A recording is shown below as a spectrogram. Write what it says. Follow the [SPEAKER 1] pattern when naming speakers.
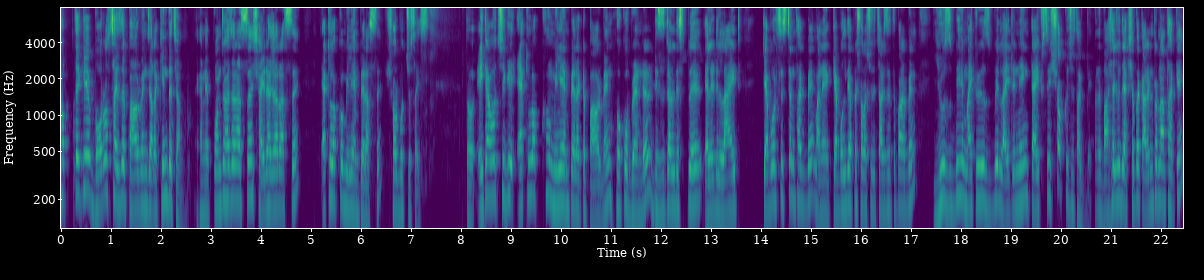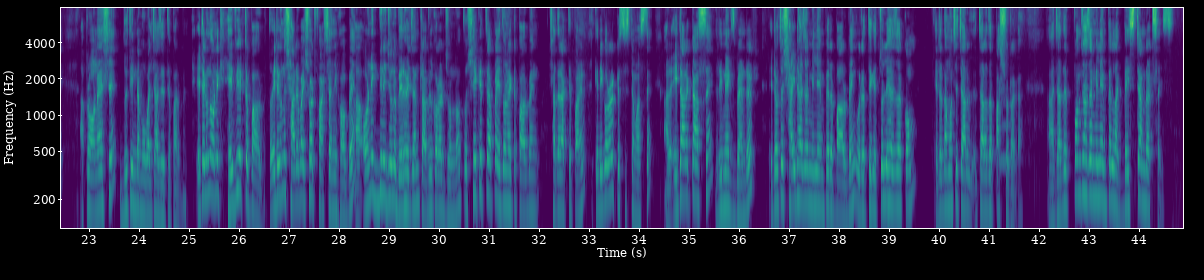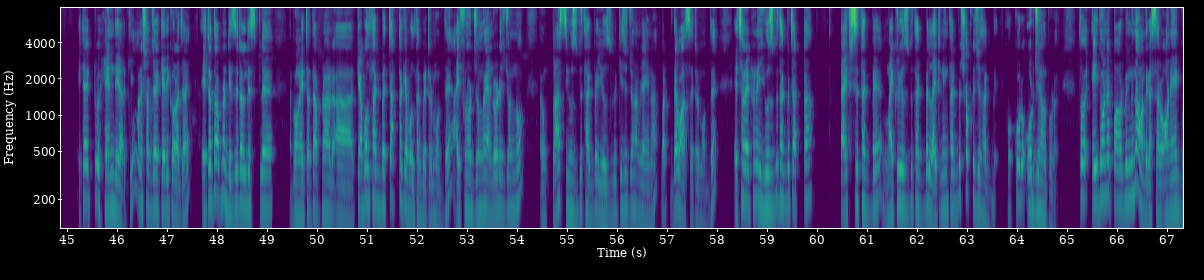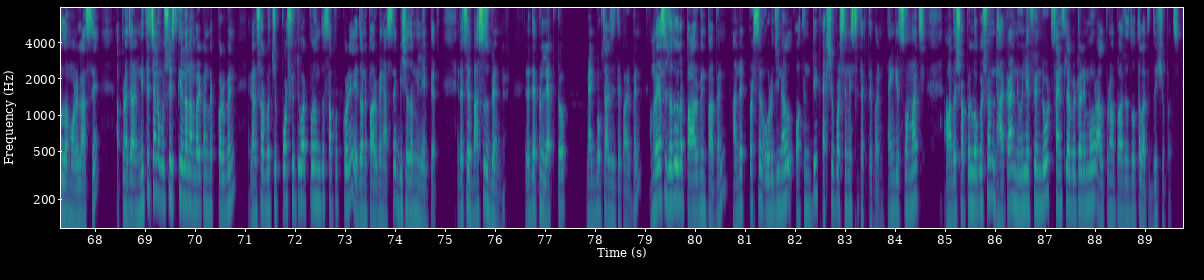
[SPEAKER 1] সব থেকে বড় সাইজের পাওয়ার ব্যাংক যারা কিনতে চান, এখানে পঞ্চাশ হাজার আছে, ষাট হাজার আছে, এক লক্ষ মিলি এম্পের আছে, সর্বোচ্চ সাইজ তো এইটা হচ্ছে কি এক লক্ষ মিলি এম্পের একটা পাওয়ার ব্যাংক হোকো ব্র্যান্ডের digital display LED light cable system থাকবে মানে কেবল দিয়ে আপনি সরাসরি চার্জ দিতে পারবেন USB micro USB lightning type C সব কিছু থাকবে। মানে বাসায় যদি এক সপ্তাহ কারেন্টও না থাকে আপনি অনায়াসে দুই তিনটা মোবাইল চার্জ দিতে পারবেন। এটা কিন্তু অনেক হেভি একটা পাওয়ার তো এটা কিন্তু সাড়ে বাইশ ওয়াট ফাস্ট চার্জিং হবে। অনেক দিনের জন্য বের হয়ে যান ট্রাভেল করার জন্য। তো সেক্ষেত্রে আপনি এই ধরনের একটা পাওয়ার ব্যাংক সাথে রাখতে পারেন। ক্যারি করার একটা সিস্টেম আছে। আর এটা আরেকটা আছে রিম্যাক্স ব্র্যান্ডের এটা হচ্ছে ষাট হাজার মিলি এম্পের পাওয়ার ব্যাংক ওটার থেকে চল্লিশ হাজার কম। এটার দাম হচ্ছে চার চার হাজার পাঁচশো টাকা। যাদের পঞ্চাশ হাজার মিলি এম্পের লাগবে স্ট্যান্ডার্ড সাইজ এটা একটু হ্যান্ডি আর কি। মানে সব জায়গায় ক্যারি করা যায়। এটা তো আপনার ডিজিটাল ডিসপ্লে এবং এটাতে আপনার কেবল থাকবে, চারটা কেবল থাকবে এটার মধ্যে আইফোনের জন্য অ্যান্ড্রয়েডের জন্য, এবং প্লাস ইউএসবি থাকবে। ইউএসবি কিছুর জন্য আমি জানি না বাট দেওয়া আছে এটার মধ্যে। এছাড়া এখানে ইউএসবি থাকবে চারটা টাইপ সি থাকবে মাইক্রো ইউএসবি থাকবে লাইটেনিং থাকবে সব কিছু থাকবে হোকোর অরিজিনাল প্রোডাক্ট তো এই ধরনের পাওয়ার ব্যাঙ্ক কিন্তু আমাদের কাছে আর অনেকগুলো মডেল আছে। আপনারা যারা নিতে চান, অবশ্যই স্ক্রিন নাম্বারে কন্ট্যাক্ট করবেন। এখানে সর্বোচ্চ পঁয়ষট্টি ওয়াট পর্যন্ত সাপোর্ট করে এই ধরনের পাওয়ার ব্যাঙ্ক আছে, বিশ হাজার মিলি এম্পিয়ার এটা হচ্ছে বাসুস ব্র্যান্ডের এটা দিয়ে আপনার ল্যাপটপ ম্যাকবুক চার্জ দিতে পারবেন। আমাদের কাছে যতগুলো পাওয়ার ব্যাংক পাবেন হান্ড্রেড পার্সেন্ট অরিজিনাল অথেন্টিক একশো পার্সেন্ট নিশ্চিত থাকতে পারেন। থ্যাংক ইউ সো মাচ আমাদের শপের location Dhaka new elephant road science laboratory মোড় আলপনা প্লাজা দোতলাতে, দুইশো পাঁচ।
